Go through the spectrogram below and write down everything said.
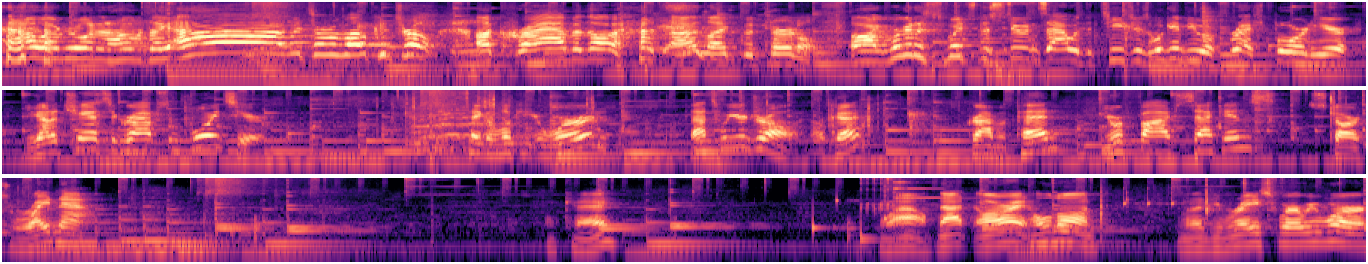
now everyone at home is like, ah, it's a remote control. A crab all. I like the turtle. All right, we're gonna switch the students out with the teachers. We'll give you a fresh board here. You got a chance to grab some points here. Take a look at your word. That's what you're drawing, okay? Grab a pen. Your five seconds starts right now. Okay. Wow, that, all right, hold on. I'm gonna erase where we were.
